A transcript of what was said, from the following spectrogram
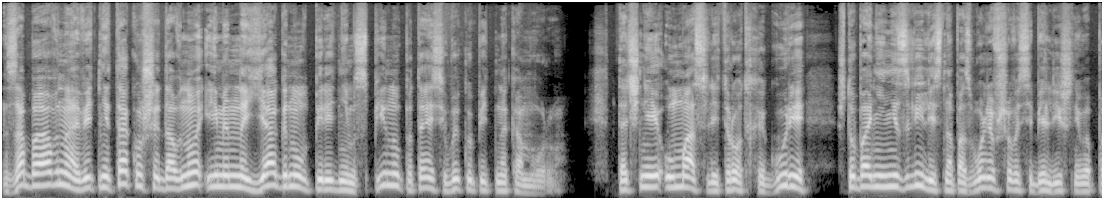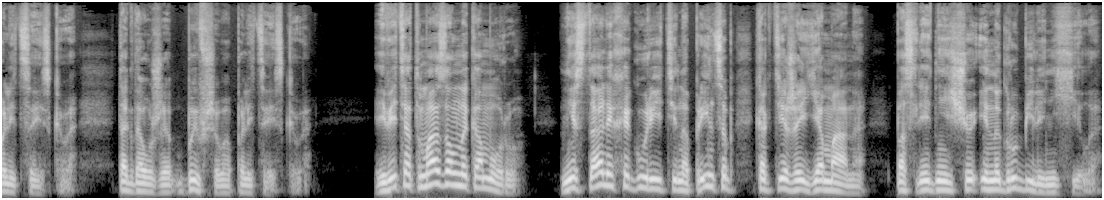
Забавно, ведь не так уж и давно именно я гнул перед ним спину, пытаясь выкупить Накамуру. Точнее, умаслить рот Хэгури, чтобы они не злились на позволившего себе лишнего полицейского, тогда уже бывшего полицейского. И ведь отмазал Накамуру. Не стали Хэгури идти на принцип, как те же Ямана, последние еще и нагрубили нехило.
